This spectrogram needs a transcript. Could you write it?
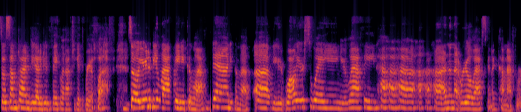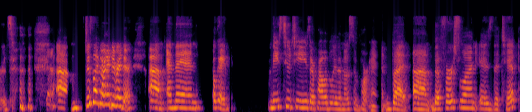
So sometimes you got to do the fake laugh to get the real laugh. So mm-hmm. you're going to be laughing. You can laugh down, you can laugh up. You while you're swaying, you're laughing, ha ha ha ha ha ha, and then that real laugh's going to come afterwards. yeah. um, just like what I did right there. Um, and then okay, these two T's are probably the most important, but um, the first one is the tip.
